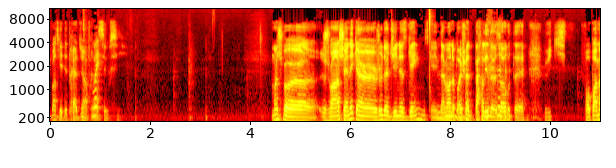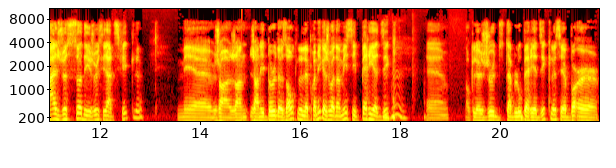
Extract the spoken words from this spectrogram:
Je pense qu'il a été traduit en français aussi. Moi, je vais, je vais enchaîner avec un jeu de Genius Games, parce qu'évidemment, on n'a pas le choix de parler d'eux autres, euh, vu qu'ils font pas mal juste ça des jeux scientifiques. Mais euh, j'en ai deux d'eux autres. Le premier que je vais nommer, c'est Périodique. Mm-hmm. Euh, donc, le jeu du tableau périodique, c'est un,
